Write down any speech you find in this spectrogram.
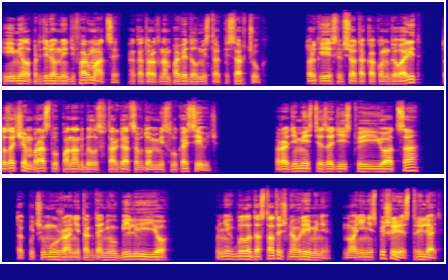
и имел определенные деформации, о которых нам поведал мистер Писарчук. Только если все так, как он говорит, то зачем братству понадобилось вторгаться в дом мисс Лукасевич? Ради мести за действия ее отца? Так почему же они тогда не убили ее? У них было достаточно времени, но они не спешили стрелять.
